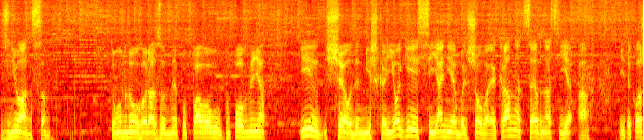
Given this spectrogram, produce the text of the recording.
з нюансом. Тому минулого разу не попало у поповнення. І ще один мішка йогі, сіяння большого екрана, це в нас є А. І також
